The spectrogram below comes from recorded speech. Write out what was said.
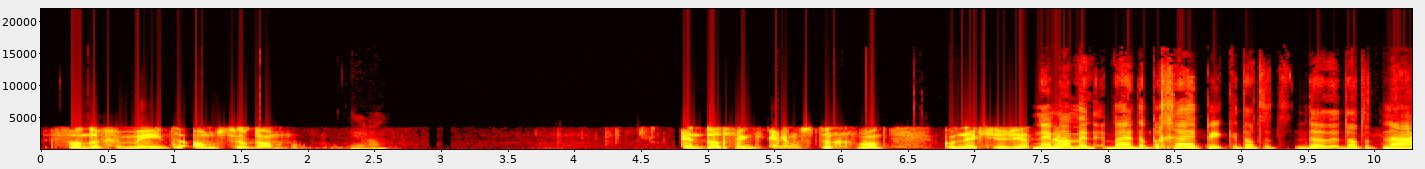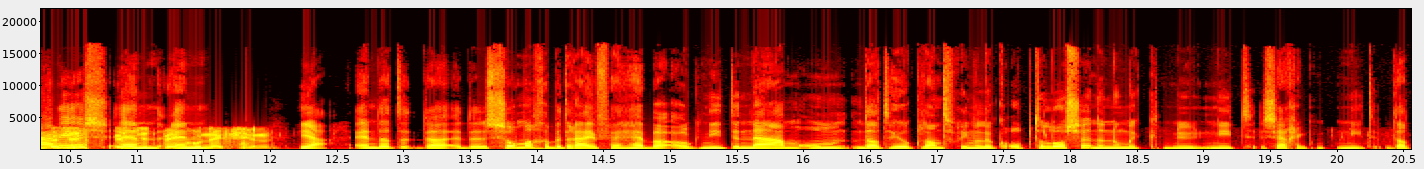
van de gemeente Amsterdam. Ja. En dat vind ik ernstig, want Connection zegt... Nee, nou, maar, met- maar dat begrijp ik. Dat het, dat, dat het naar het is. het en, is en, Connection. Ja, en dat de, de, sommige bedrijven hebben ook niet de naam om dat heel klantvriendelijk op te lossen. Dan noem ik nu niet, zeg ik niet dat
